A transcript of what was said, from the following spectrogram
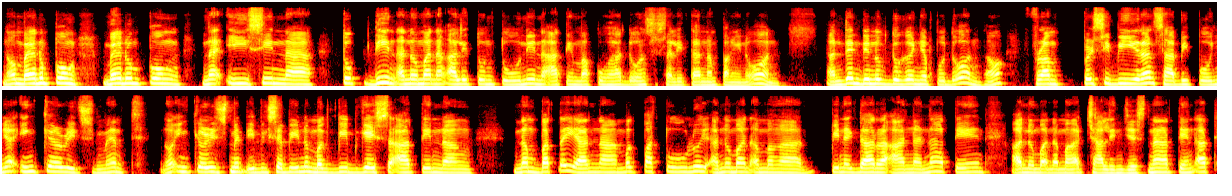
no? Mayroon pong mayroon pong naisin na tup din anuman ang alituntunin na ating makuha doon sa salita ng Panginoon. And then dinugdugan niya po doon, no? From perseverance, sabi po niya, encouragement, no? Encouragement ibig sabihin no magbibigay sa atin ng ng batayan na magpatuloy anuman ang mga pinagdaraanan natin, anuman ang mga challenges natin at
